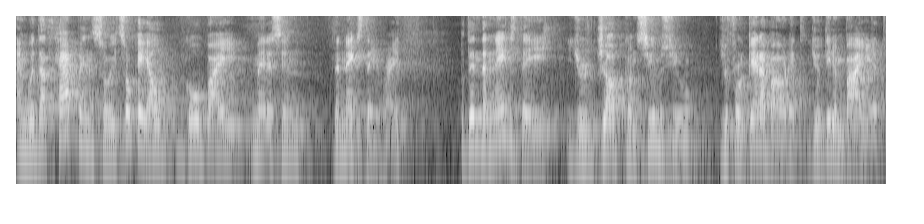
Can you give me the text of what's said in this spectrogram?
And when that happens, so it's okay, I'll go buy medicine the next day, right? But then the next day, your job consumes you, you forget about it, you didn't buy it,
